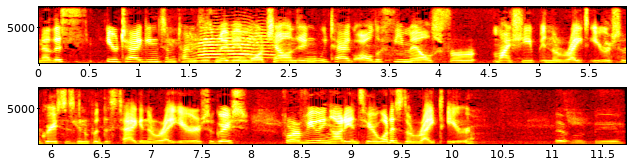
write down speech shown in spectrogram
Now this ear tagging sometimes is maybe more challenging. We tag all the females for my sheep in the right ear, so Grace is gonna put this tag in the right ear. So Grace, for our viewing audience here, what is the right ear? It would be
